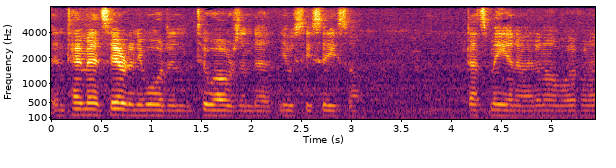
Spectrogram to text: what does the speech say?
in ten minutes here than you would in two hours in the UCC. So that's me anyway. I don't know what everyone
